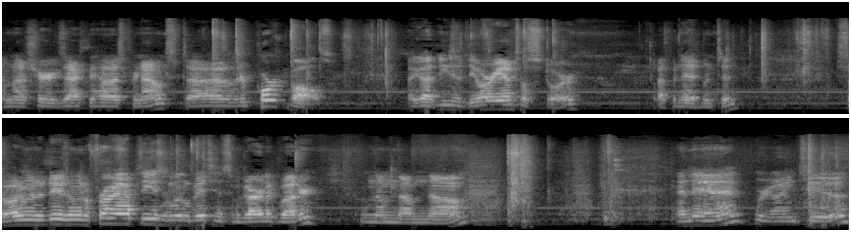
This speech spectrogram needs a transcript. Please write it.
I'm not sure exactly how that's pronounced. Uh, they're pork balls. I got these at the Oriental store up in Edmonton. So what I'm going to do is I'm going to fry up these a little bit in some garlic butter. Num num num. And then we're going to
